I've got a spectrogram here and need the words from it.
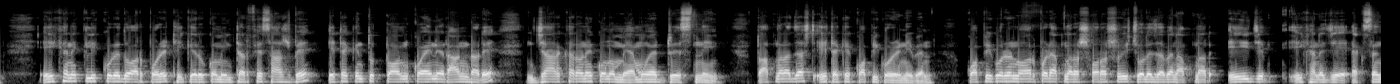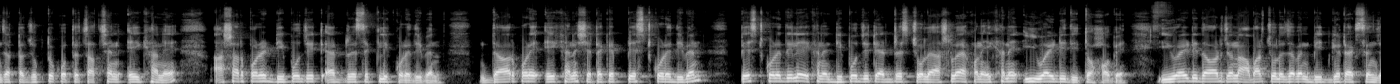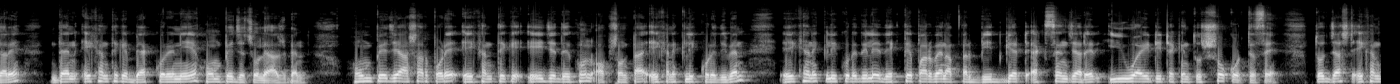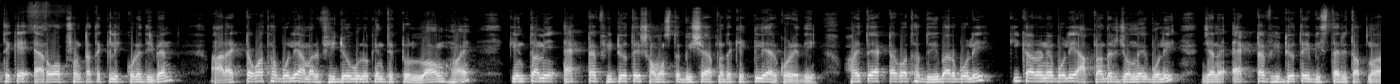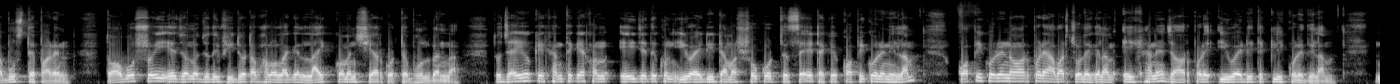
এইখানে ক্লিক করে দেওয়ার পরে ঠিক এরকম ইন্টারফেস আসবে। এটা কিন্তু টন কয়েনের আন্ডারে যার কারণে কোনো ম্যামো অ্যাড্রেস নেই। তো আপনারা জাস্ট এটাকে কপি করে নেবেন। কপি করে নেওয়ার পরে আপনারা সরাসরি চলে যাবেন আপনার এই যে, এখানে যে এক্সচেঞ্জারটা যুক্ত করতে চাচ্ছেন, এইখানে আসার পরে ডিপোজিট অ্যাড্রেসে ক্লিক করে দিবেন। দেওয়ার পরে এইখানে সেটাকে পেস্ট করে দিবেন। পেস্ট করে দিলে এখানে ডিপোজিট অ্যাড্রেস চলে আসলো। এখন এখানে ইউআইডি দিতে হবে। ইউআইডি দেওয়ার জন্য আবার চলে যাবেন বিটগেট এক্সচেঞ্জারে দেন এখান থেকে ব্যাক করে নিয়ে হোম পেজে চলে আসবেন। হোম পেজে আসার পরে এইখান থেকে এই যে দেখুন অপশনটা এখানে ক্লিক করে দিবেন। এইখানে ক্লিক করে দিলে দেখতে পারবেন আপনার বিটগেট এক্সচেঞ্জারের ইউআইডিটা কিন্তু শো করতেছে। তো জাস্ট এখান থেকে অ্যারো অপশনটাতে ক্লিক করে দিবেন। আর একটা কথা বলি, আমার ভিডিওগুলো কিন্তু একটু লং হয়, কিন্তু আমি একটা ভিডিওতেই সমস্ত বিষয় আপনাদেরকে ক্লিয়ার করে দিই। হয়তো একটা কথা দুইবার বলি, কি কারণে বলি, আপনাদের জন্যই বলি, যেন একটা ভিডিওতেই বিস্তারিত আপনারা বুঝতে পারেন। তো অবশ্যই এজন্য যদি ভিডিওটা ভালো লাগে লাইক কমেন্ট শেয়ার করতে ভুলবেন না। তো যাই হোক, এখান থেকে এখন এই যে দেখুন ইউআইডিটা আমার শো করতেছে, এটাকে কপি করে নিলাম। কপি করে নেওয়ার পরে আবার চলে গেলাম এইখানে, যাওয়ার পরে ইউআইডিতে ক্লিক করে দিলাম।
